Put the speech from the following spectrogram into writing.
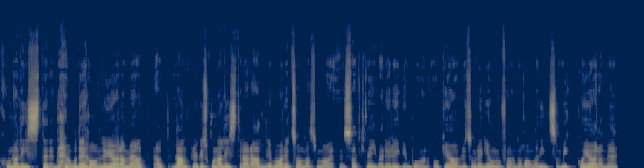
journalister och det har väl att göra med att, att lantbrukets journalister har aldrig varit sådana som har satt knivar i ryggen på en och i övrigt som regionordförande har man inte så mycket att göra med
